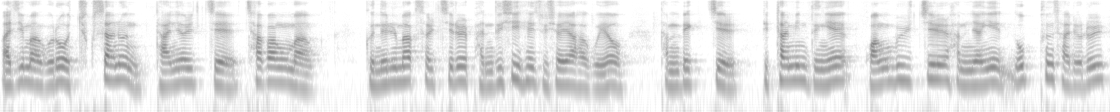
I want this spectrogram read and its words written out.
마지막으로 축사는 단열재, 차광막, 그늘막 설치를 반드시 해 주셔야 하고요. 단백질, 비타민 등의 광물질 함량이 높은 사료를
